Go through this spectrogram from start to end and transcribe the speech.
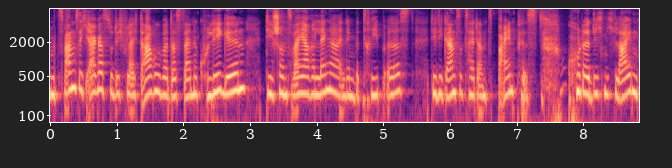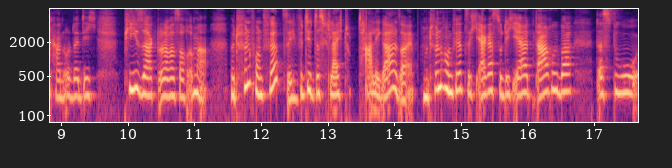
Mit 20 ärgerst du dich vielleicht darüber, dass deine Kollegin, die schon zwei Jahre länger in dem Betrieb ist, die die ganze Zeit ans Bein pisst oder dich nicht leiden kann oder dich Pi sagt oder was auch immer. Mit 45 wird dir das vielleicht total egal sein. Mit 45 ärgerst du dich eher darüber, dass du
